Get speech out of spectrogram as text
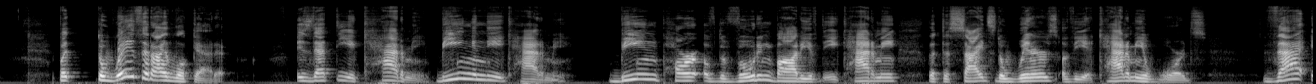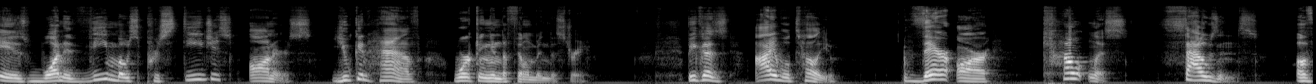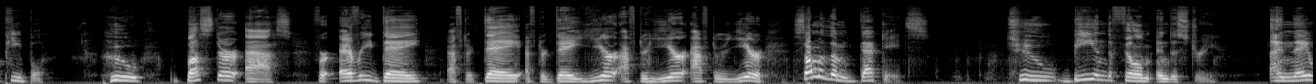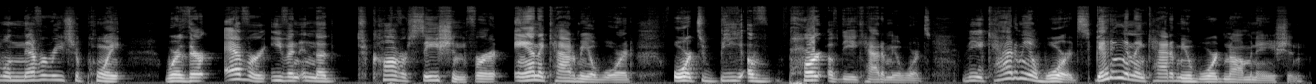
But the way that I look at it is that the Academy, being in the Academy, being part of the voting body of the Academy that decides the winners of the Academy Awards, that is one of the most prestigious honors you can have working in the film industry. Because I will tell you, there are countless thousands of people who bust their ass for every day after day after day, year after year after year, some of them decades, to be in the film industry. And they will never reach a point where they're ever even in the conversation for an Academy Award or to be a part of the Academy Awards. The Academy Awards, getting an Academy Award nomination,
